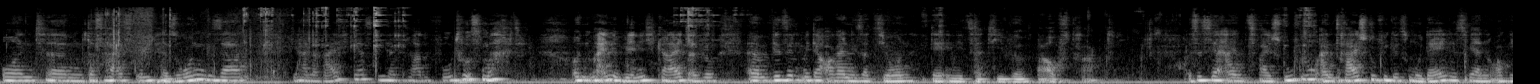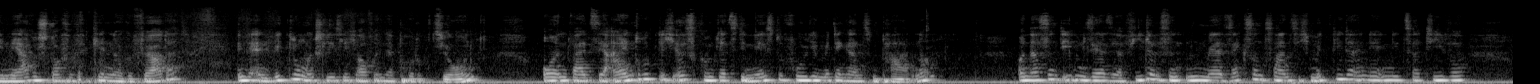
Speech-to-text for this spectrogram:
Und ähm, das heißt in Personen gesagt, die Hanne Reifgers, die ja gerade Fotos macht, und meine Wenigkeit. Also äh, wir sind mit der Organisation der Initiative beauftragt. Es ist ja ein zwei Stufen, ein dreistufiges Modell. Es werden originäre Stoffe für Kinder gefördert, in der Entwicklung und schließlich auch in der Produktion. Und weil es sehr eindrücklich ist, kommt jetzt die nächste Folie mit den ganzen Partnern. Und das sind eben sehr, sehr viele. Es sind nunmehr 26 Mitglieder in der Initiative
